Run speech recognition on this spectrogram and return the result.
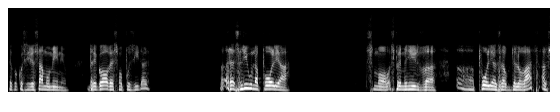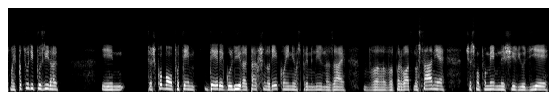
tako kot si že sam omenil. Bregove smo pozidali, razlivna polja smo spremenili v uh, polja za obdelovati, ali smo jih pa tudi pozidali. In težko bomo potem deregulirali takšno reko in jo spremenili nazaj v, v prvotno stanje, če smo pomembnejši ljudje,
